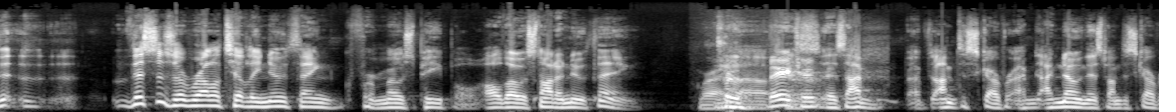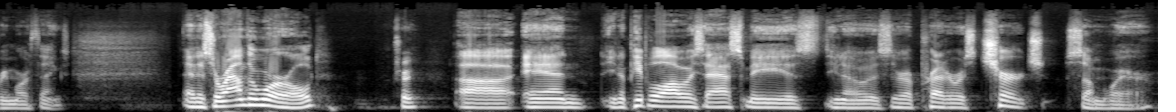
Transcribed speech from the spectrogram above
th- this is a relatively new thing for most people, although it's not a new thing. Right. True. Uh, Very as, true. As I'm, I'm discovering, I'm, I've known this, but I'm discovering more things, and it's around the world. True. Uh, and you know, people always ask me, "Is you know, is there a preterist church somewhere?"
